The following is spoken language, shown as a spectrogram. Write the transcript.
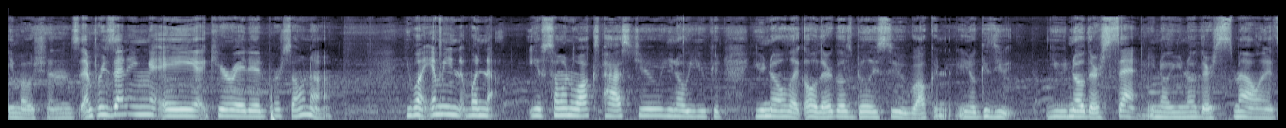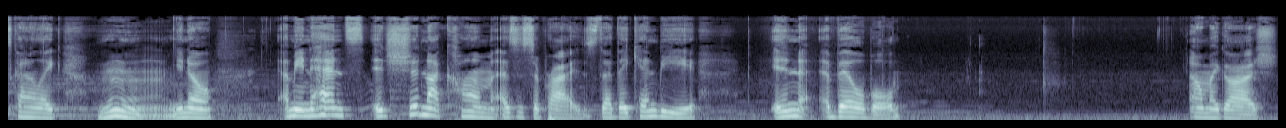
emotions and presenting a curated persona. You want, I mean, when if someone walks past you, you know, you could, you know, like, oh, there goes Billy Sue walking, you know, because you, you know their scent, you know, you know their smell, and it's kind of like, mmm, you know. I mean, hence, it should not come as a surprise that they can be unavailable. Oh my gosh.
